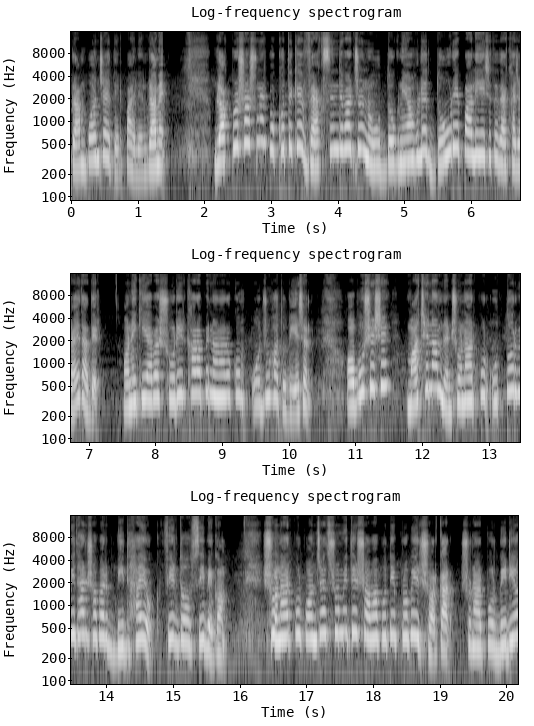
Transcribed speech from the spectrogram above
গ্রাম পঞ্চায়েতের পাইলেন গ্রামে। ব্লক প্রশাসনের পক্ষ থেকে ভ্যাকসিন দেওয়ার জন্য উদ্যোগ নেওয়া হলে দৌড়ে পালিয়ে যেতে দেখা যায় তাদের। অনেকেই আবার শরীর খারাপে নানা রকম অজুহাতও দিয়েছেন। অবশেষে মাঠে নামলেন সোনারপুর উত্তর বিধানসভার বিধায়ক ফিরদৌসি বেগম। সোনারপুর পঞ্চায়েত সমিতির সভাপতি প্রবীর সরকার, সোনারপুর বিডিও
